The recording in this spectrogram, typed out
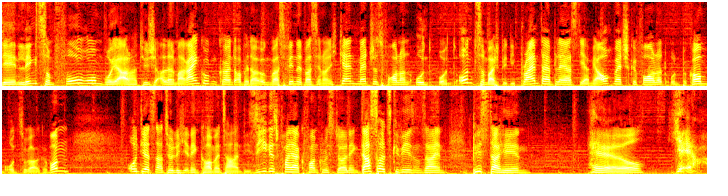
den Link zum Forum, wo ihr auch natürlich alle mal reingucken könnt, ob ihr da irgendwas findet, was ihr noch nicht kennt, Matches fordern und, und, und. Zum Beispiel die Primetime Players, die haben ja auch Match gefordert und bekommen und sogar gewonnen. Und jetzt natürlich in den Kommentaren die Siegesfeier von Chris Sterling. Das soll es gewesen sein. Bis dahin, hell yeah!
